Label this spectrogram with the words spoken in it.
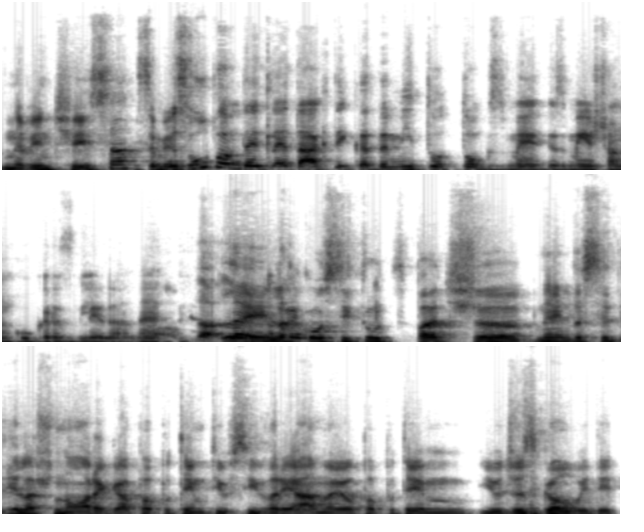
ne vem česa. Sem jaz upam, da je tle taktika, da ni to tako zme, zmešan, kot razgleda. Da, lej, lahko si tudi, pač, uh, ne, da se delaš norega, pa potem ti vsi verjamejo, pa potem you just go with it.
